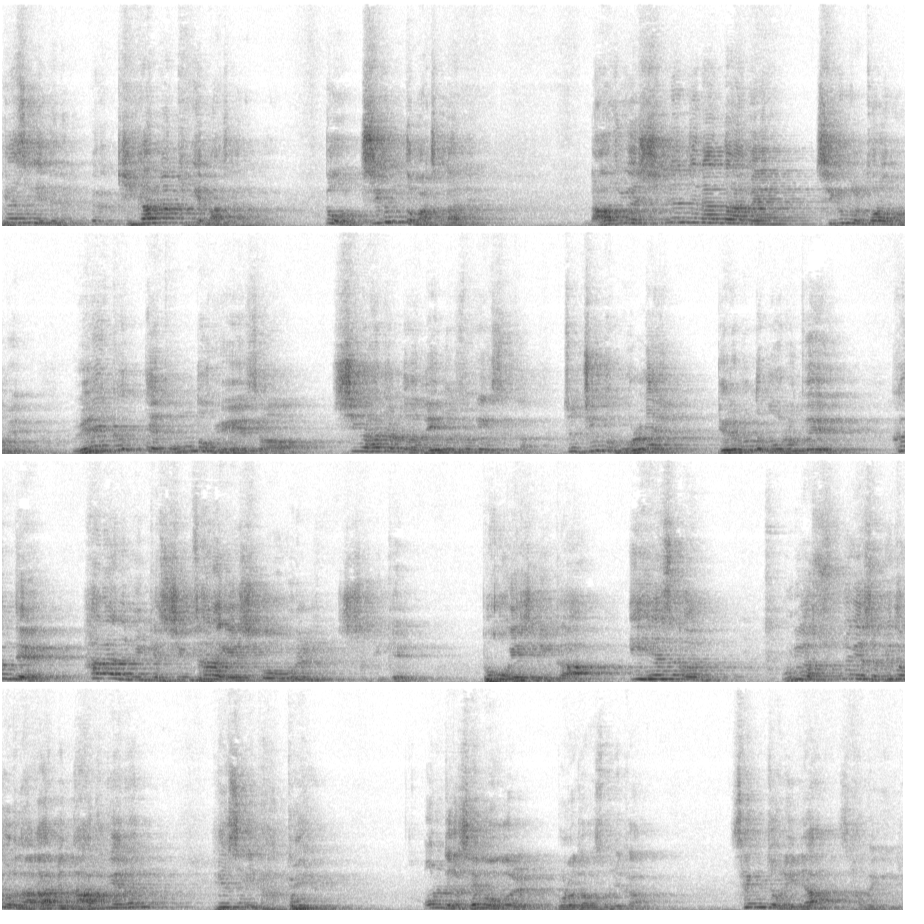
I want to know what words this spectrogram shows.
해석이 되는 거예요. 그러니까 기가 막히게 맞아가는 거예요. 또 지금도 마찬가지예요. 나중에 10년 지난 다음에 지금을 돌아보면 왜 그때 동도교회에서 11달 동안 네분 설교했을까? 저 지금도 몰라요. 여러분도 모를 거예요. 근데 하나님께서 지금 살아계시고 우리를 이렇게 보고 계시니까 이 해석은 우리가 순종해서 믿음으로 나가면 나중에는 해석이 다 돼요. 오늘 제가 제목을 뭐로 잡았습니까? 생존이냐 사명이냐.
